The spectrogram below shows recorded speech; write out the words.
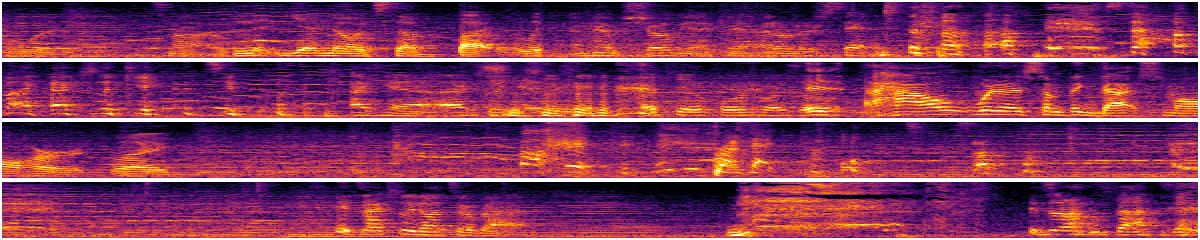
pull it. It's not open. N- yeah, no, it's the button. Like, I know. Show me. I can't. I don't understand. Stop! I actually can't do it. I can't. I actually can't. Do it. I can't force myself. it, how would a, something that small hurt? Like. Press it. it's actually not so bad. it's not as bad as I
